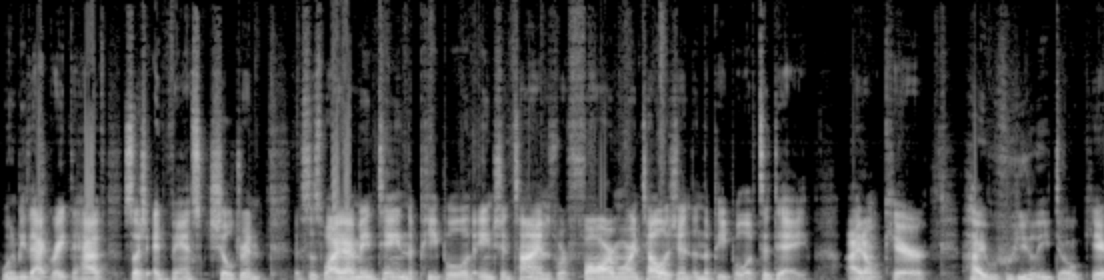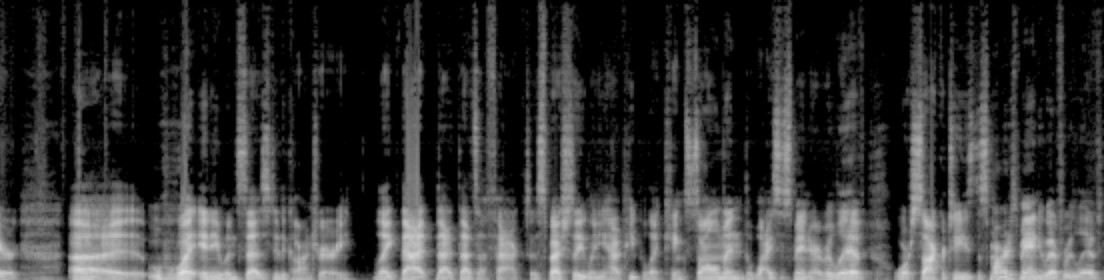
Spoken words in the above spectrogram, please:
Wouldn't it be that great to have such advanced children? This is why I maintain the people of ancient times were far more intelligent than the people of today. I don't care. I really don't care uh, what anyone says to the contrary. Like that that that's a fact, especially when you have people like King Solomon, the wisest man who ever lived, or Socrates, the smartest man who ever lived.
